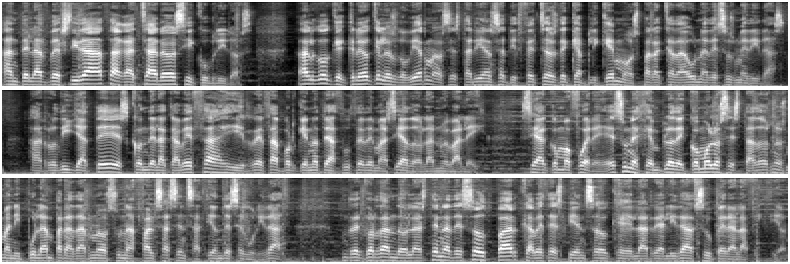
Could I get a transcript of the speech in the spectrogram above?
ante la adversidad agacharos y cubriros. Algo que creo que los gobiernos estarían satisfechos de que apliquemos para cada una de sus medidas. Arrodíllate, esconde la cabeza y reza porque no te azuce demasiado la nueva ley. Sea como fuere, es un ejemplo de cómo los estados nos manipulan para darnos una falsa sensación de seguridad. Recordando la escena de South Park, a veces pienso que la realidad supera la ficción.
